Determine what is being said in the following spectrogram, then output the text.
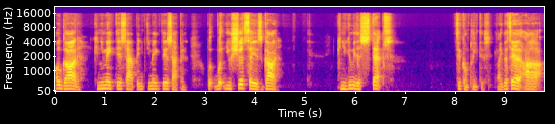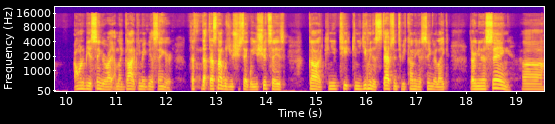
"Oh God, can you make this happen? Can you make this happen?" But what you should say is, "God, can you give me the steps to complete this. Like let's say uh, I want to be a singer, right? I'm like, God, can you make me a singer? That's that, that's not what you should say. What you should say is, God, can you teach? Can you give me the steps into becoming a singer? Like learning to sing, uh,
